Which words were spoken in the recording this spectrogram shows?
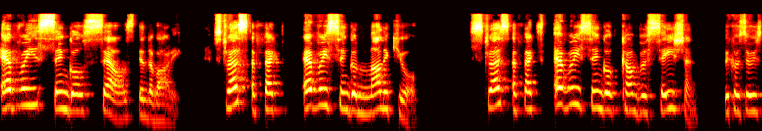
every single cells in the body. Stress affects every single molecule Stress affects every single conversation because there is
